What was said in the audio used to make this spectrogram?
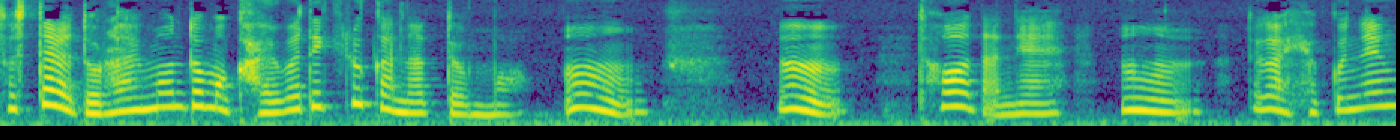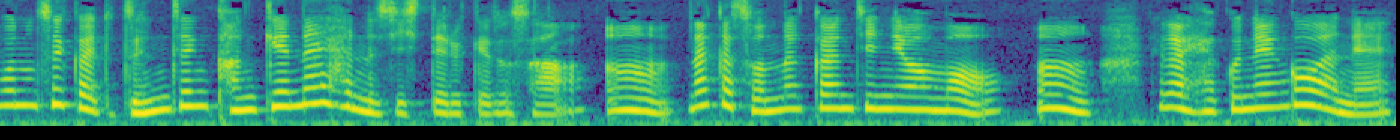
そしたらドラえもんとも会話できるかなって思う。うん。うん。そうだね。うん。だから100年後の世界と全然関係ない話してるけどさ。うん。なんかそんな感じに思う。うん。だから100年後はね、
